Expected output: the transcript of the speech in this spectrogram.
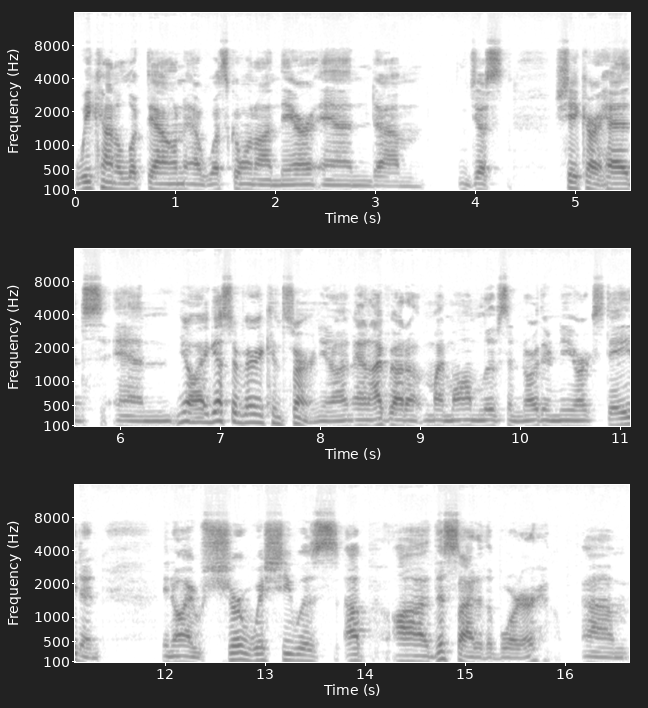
we kind of look down at what's going on there and um, just shake our heads and you know i guess are very concerned you know and, and i've got a my mom lives in northern new york state and you know i sure wish she was up uh, this side of the border um,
